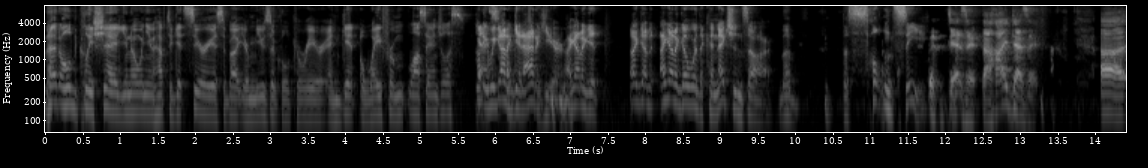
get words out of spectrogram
That old cliche, you know, when you have to get serious about your musical career and get away from Los Angeles. Honey, we got to get out of here. I got to get. I got. I got to go where the connections are. The the Salton Sea. the desert, the high desert. Uh,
